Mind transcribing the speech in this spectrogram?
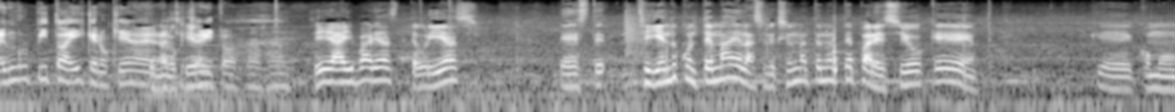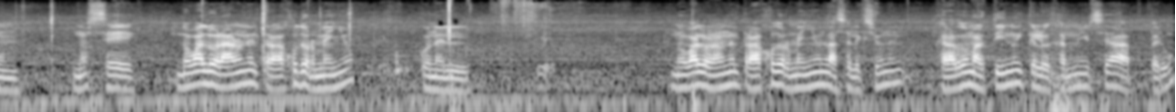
hay un grupito ahí que no quiere Que no al lo quiere. Chicharito. Ajá. Sí, hay varias teorías. Este, siguiendo con tema de la selección, Mateo, ¿no te pareció que, que como, no sé, no valoraron el trabajo de Ormeño con el... No valoraron el trabajo de Ormeño en la selección, en Gerardo Martino, y que lo dejaron irse a Perú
